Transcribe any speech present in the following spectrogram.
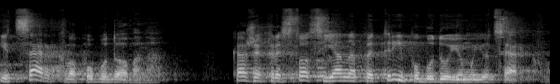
і церква побудована. Каже Христос: Я на Петрі побудую мою церкву.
